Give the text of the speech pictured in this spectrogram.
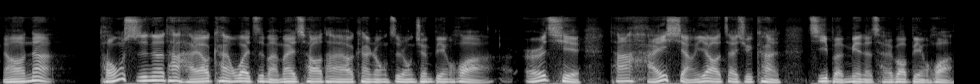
然后那同时呢，它还要看外资买卖超，它还要看融资融券变化，而且他还想要再去看基本面的财报变化，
